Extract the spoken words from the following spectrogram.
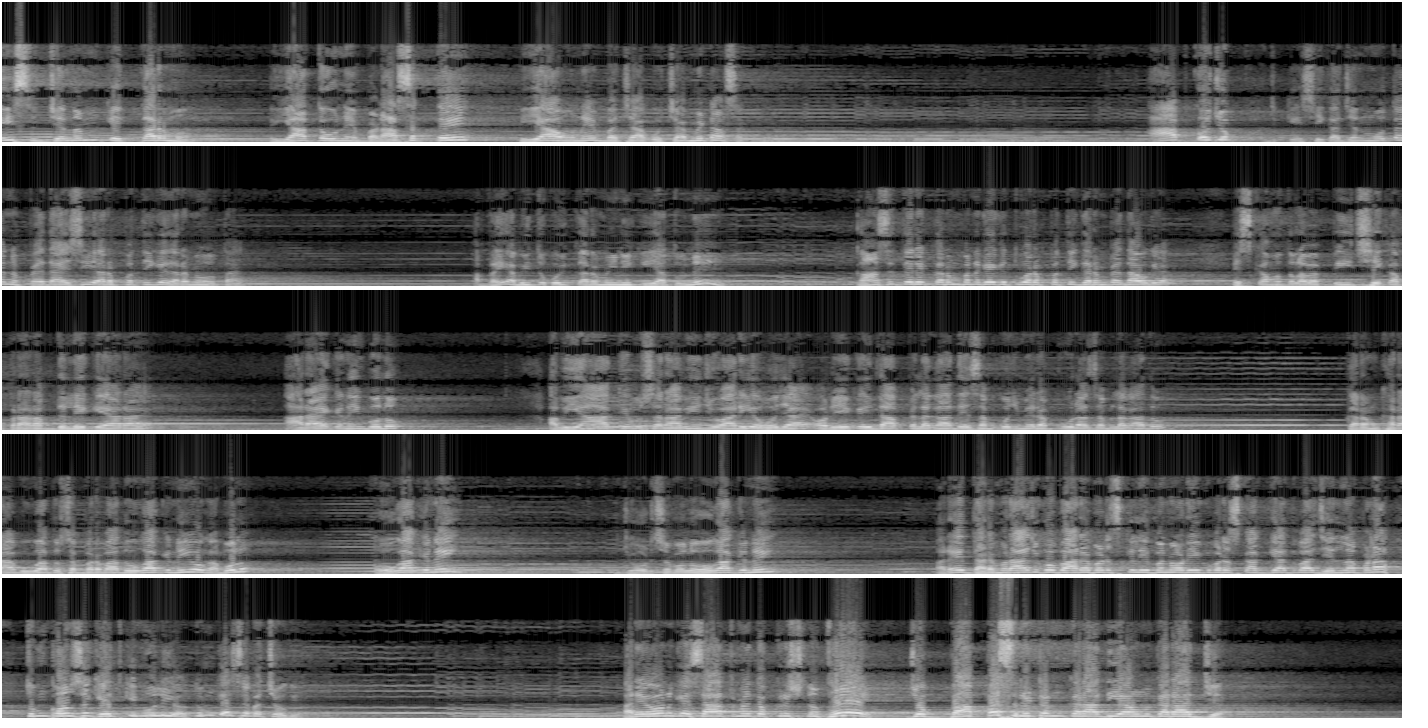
इस जन्म के कर्म या तो उन्हें बढ़ा सकते हैं, या उन्हें बचा कुचा मिटा सकते हैं। आपको जो किसी का जन्म होता है ना, पैदाइशी अरबपति के घर में होता है। अब भाई, अभी तो कोई कर्म ही नहीं किया तूने। कहाँ से तेरे कर्म बन गए कि तू अरबपति घर में पैदा हो गया? इसका मतलब है पीछे का प्रारब्ध लेके आ रहा है। आ रहा है कि नहीं बोलो? अब यहाँ आके वो शराबी जुआरी हो जाए और एक ही दाप पे लगा दे, सब कुछ मेरा पूरा सब लगा दो। कर्म खराब हुआ तो सब बर्बाद होगा कि नहीं होगा? बोलो? होगा कि नहीं? ज़ोर से बोलो, होगा कि नहीं? अरे धर्मराज को बारह वर्ष के लिए बना और एक वर्ष का अज्ञातवास झेलना पड़ा। तुम कौन से खेत की मूली हो? तुम कैसे बचोगे? अरे उनके साथ में तो कृष्ण थे जो वापस रिटर्न करा दिया उनका राज्य।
